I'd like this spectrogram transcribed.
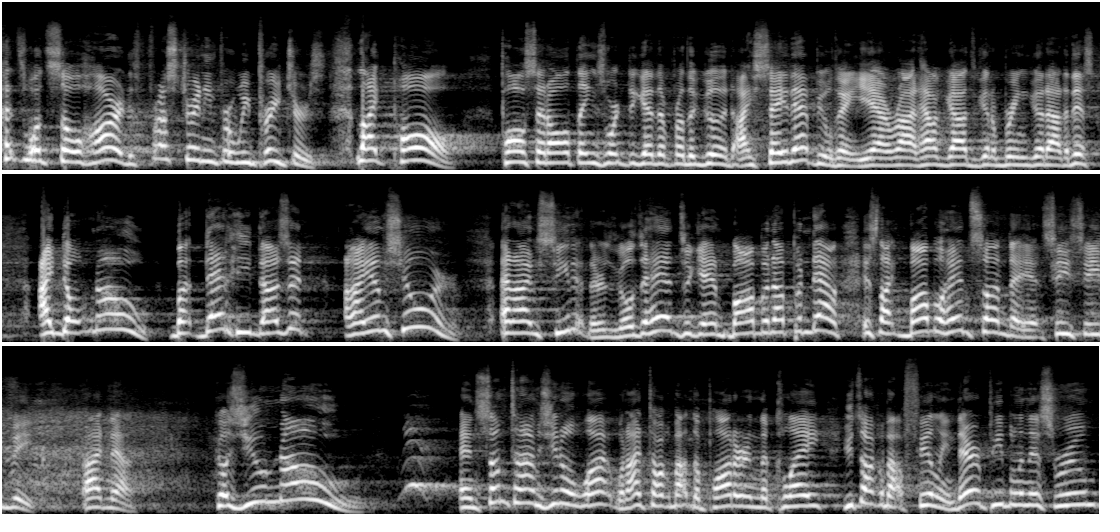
That's what's so hard. It's frustrating for we preachers. Like Paul. Paul said all things work together for the good. I say that, people think, yeah, right, how God's gonna bring good out of this. I don't know, but that he does it, I am sure. And I've seen it. There goes the heads again, bobbing up and down. It's like bobblehead Sunday at CCV right now. Because you know and sometimes, you know what? When I talk about the potter and the clay, you talk about feeling. There are people in this room,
